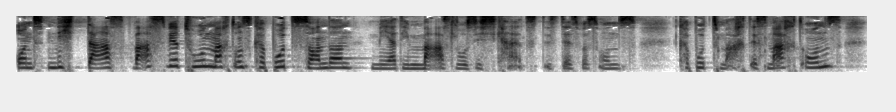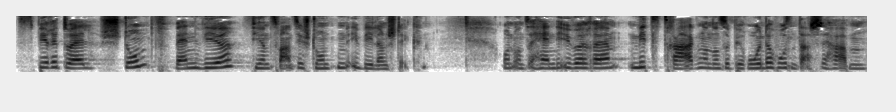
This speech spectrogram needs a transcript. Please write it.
Und nicht das, was wir tun, macht uns kaputt, sondern mehr die Maßlosigkeit. Das ist das, was uns kaputt macht. Es macht uns spirituell stumpf, wenn wir 24 Stunden im WLAN stecken und unser Handy überall mittragen und unser Büro in der Hosentasche haben.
